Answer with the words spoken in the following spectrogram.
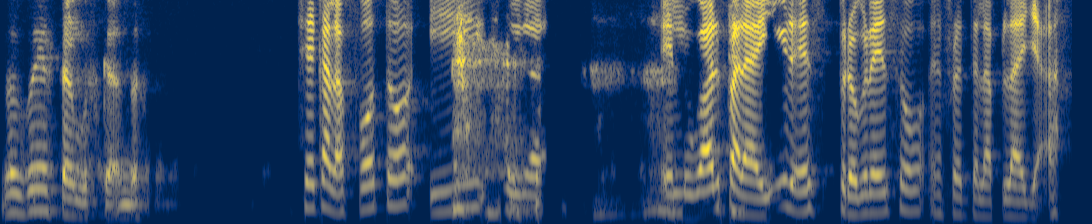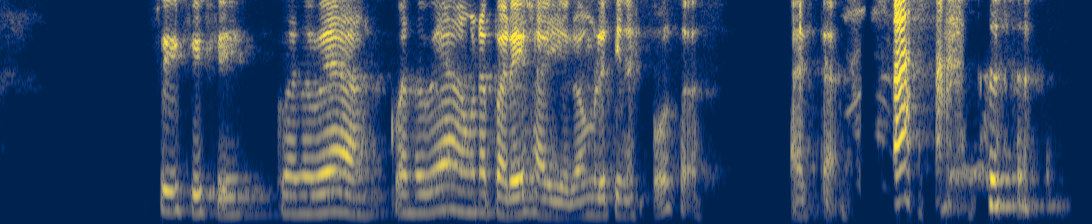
Los voy a estar buscando. Checa la foto y el lugar para ir es Progreso enfrente de la playa. Sí, sí, sí. Cuando vea, cuando vea a una pareja y el hombre tiene esposas, ahí está.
